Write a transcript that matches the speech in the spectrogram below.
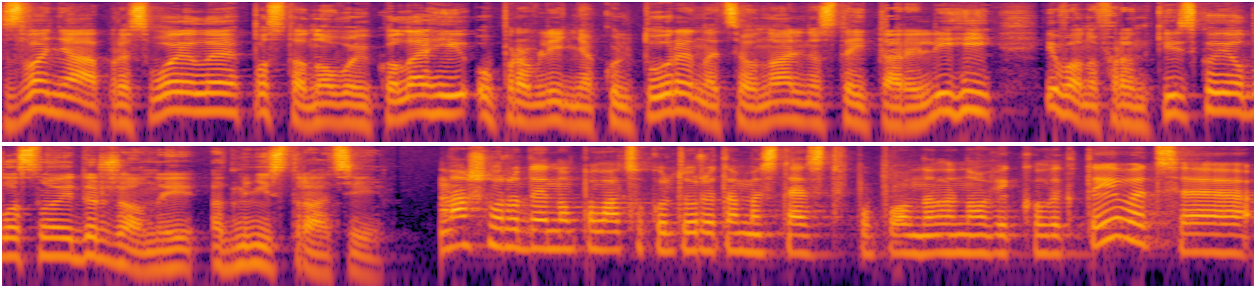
Звання присвоїли постановою колегії управління культури, національностей та релігій Івано-Франківської обласної державної адміністрації. Нашу родину Палацу культури та мистецтв поповнили нові колективи. Це е,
